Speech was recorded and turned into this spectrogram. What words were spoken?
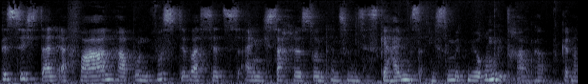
bis ich es dann erfahren habe und wusste, was jetzt eigentlich Sache ist und dann so dieses Geheimnis eigentlich so mit mir rumgetragen habe. Genau.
